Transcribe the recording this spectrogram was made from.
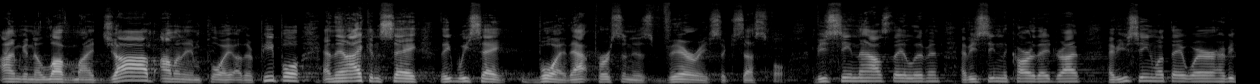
I'm going to love my job. I'm going to employ other people. And then I can say, we say, boy, that person is very successful. Have you seen the house they live in? Have you seen the car they drive? Have you seen what they wear? Have you?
